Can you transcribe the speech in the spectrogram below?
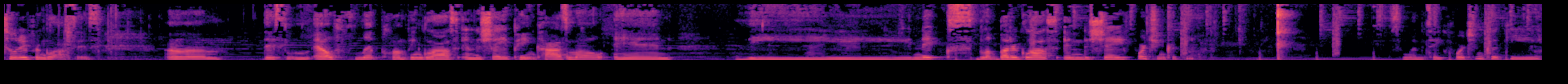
two different glosses. Um, this e.l.f. Lip Plumping Gloss in the shade Pink Cosmo and the NYX Butter Gloss in the shade Fortune Cookie. So I'm going to take Fortune Cookie.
